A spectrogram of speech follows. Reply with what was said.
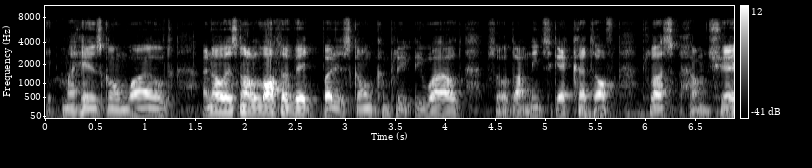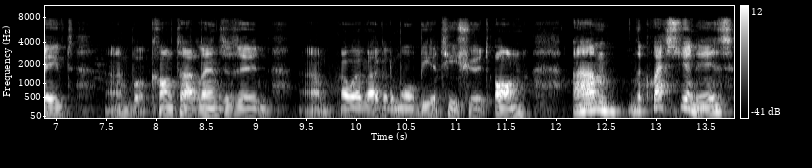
It, my hair's gone wild. I know there's not a lot of it but it's gone completely wild. So that needs to get cut off. Plus I haven't shaved um, but contact lenses in. Um, however I got a more beer t-shirt on um, the question is,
